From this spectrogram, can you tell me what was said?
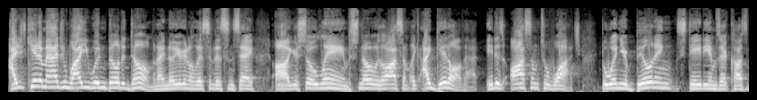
I just can't imagine why you wouldn't build a dome. And I know you're going to listen to this and say, oh, you're so lame. Snow is awesome. Like, I get all that. It is awesome to watch. But when you're building stadiums that cost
